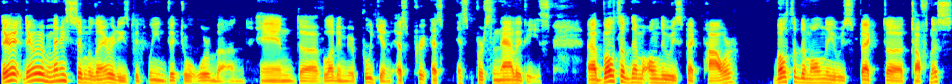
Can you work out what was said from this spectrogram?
There there are many similarities between Viktor Orban and uh, Vladimir Putin as per, as as personalities. Uh, both of them only respect power. Both of them only respect uh, toughness.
